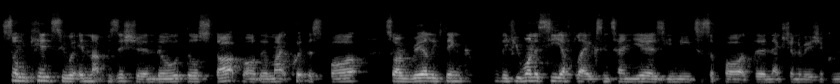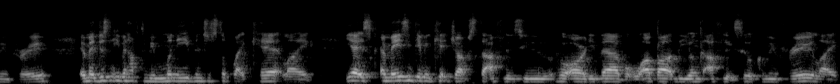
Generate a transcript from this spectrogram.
some kids who are in that position, they'll they'll stop or they might quit the sport. So I really think if you want to see athletics in 10 years, you need to support the next generation coming through. I mean, it doesn't even have to be money, even just stuff like kit. Like, yeah, it's amazing giving kit drops to athletes who, who are already there, but what about the young athletes who are coming through? Like,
